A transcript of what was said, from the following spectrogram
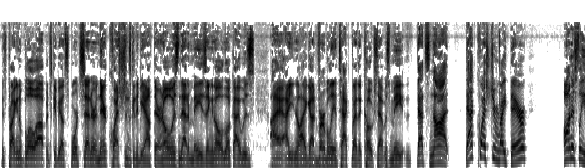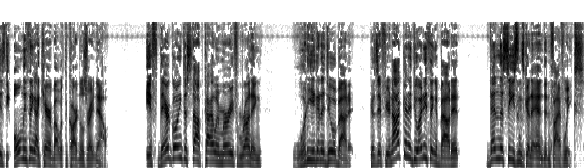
it's probably going to blow up. It's going to be on Sports Center, and their question's going to be out there. And oh, isn't that amazing? And oh, look, I was I, I you know I got verbally attacked by the coach. That was me. That's not that question right there. Honestly, is the only thing I care about with the Cardinals right now. If they're going to stop Kyler Murray from running, what are you going to do about it? Because if you're not going to do anything about it, then the season's going to end in five weeks.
